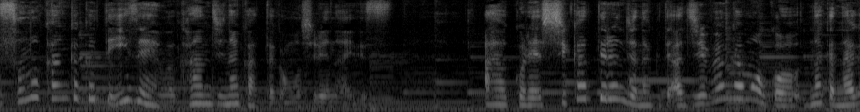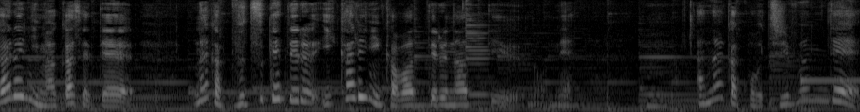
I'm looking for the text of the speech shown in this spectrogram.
その感覚って以前は感じなかったかもしれないです。あこれ叱ってるんじゃなくてあ自分がもうこうなんか流れに任せてなんかぶつけてる怒りに変わってるなっていうのをね、うん、あなんかこう自分で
